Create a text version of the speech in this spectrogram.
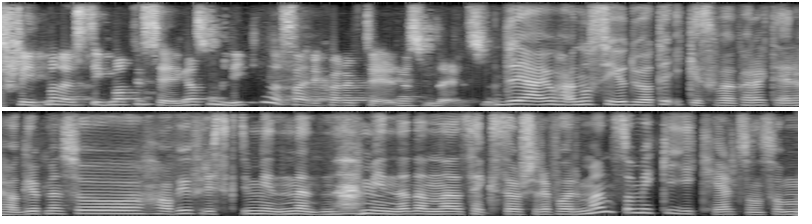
sliter med den stigmatiseringa som ligger i disse her karakterene som deles ut. Det er jo, nå sier jo du at det ikke skal være karakterer, Hagerup, men så har vi jo friskt i minne, minne denne seksårsreformen, som ikke gikk helt sånn som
